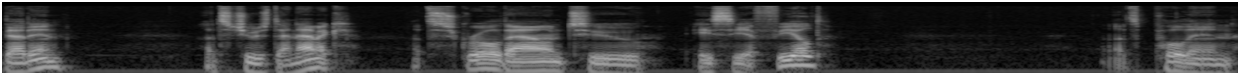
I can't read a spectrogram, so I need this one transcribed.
that in. Let's choose dynamic. Let's scroll down to ACF field. Let's pull in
